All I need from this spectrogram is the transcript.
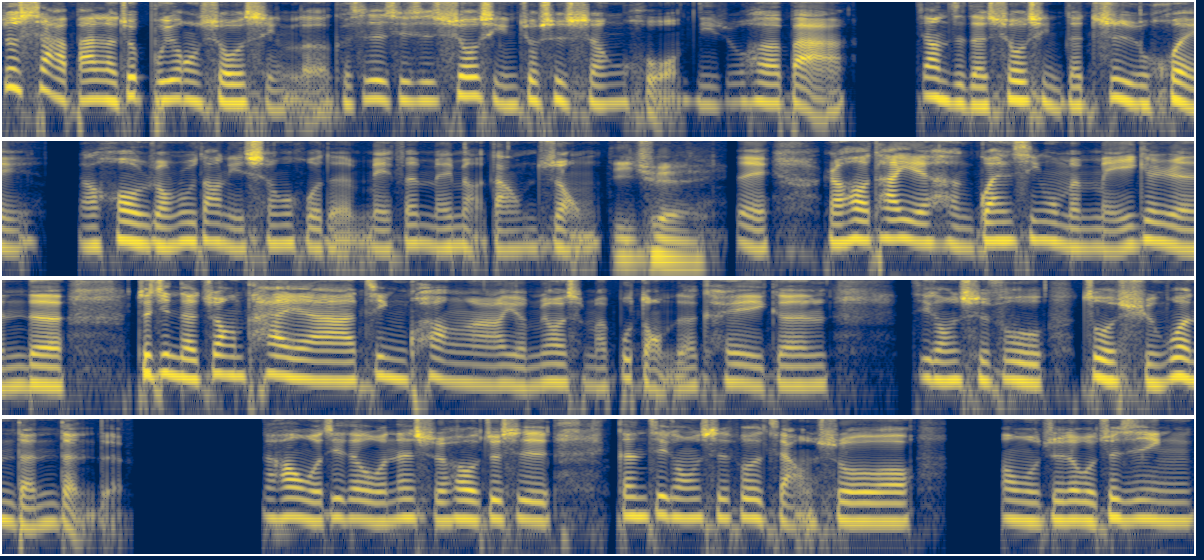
就下班了，就不用修行了。可是其实修行就是生活，你如何把这样子的修行的智慧？然后融入到你生活的每分每秒当中，的确，对。然后他也很关心我们每一个人的最近的状态呀、近况啊，有没有什么不懂的，可以跟技工师傅做询问等等的。然后我记得我那时候就是跟技工师傅讲说，嗯，我觉得我最近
